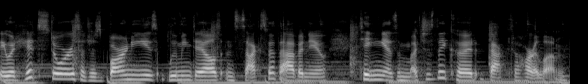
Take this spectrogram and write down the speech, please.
They would hit stores such as Barney's, Bloomingdale's, and Saks Fifth Avenue, taking as much as they could back to Harlem.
